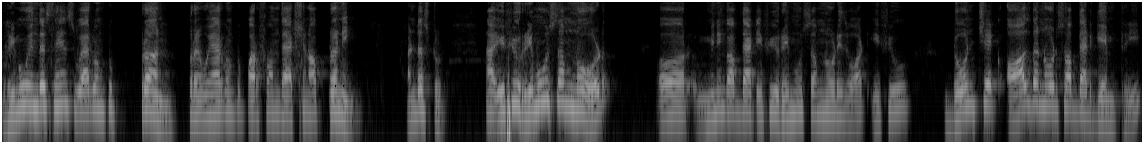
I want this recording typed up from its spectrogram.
remove in the sense we are going to prun, prun we are going to perform the action of pruning. Understood? Now, if you remove some node or meaning of that, if you remove some node is what? If you don't check all the nodes of that game tree,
